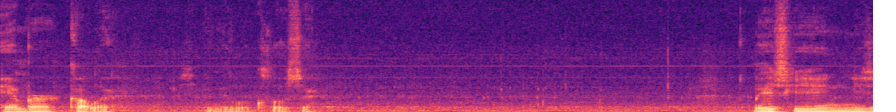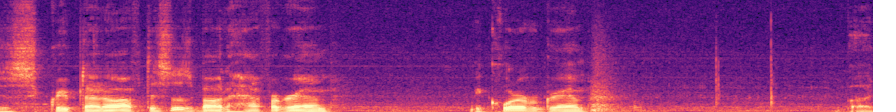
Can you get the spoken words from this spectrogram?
amber color. So a little closer. Basically, you just scrape that off. This is about a half a gram, maybe a quarter of a gram, but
